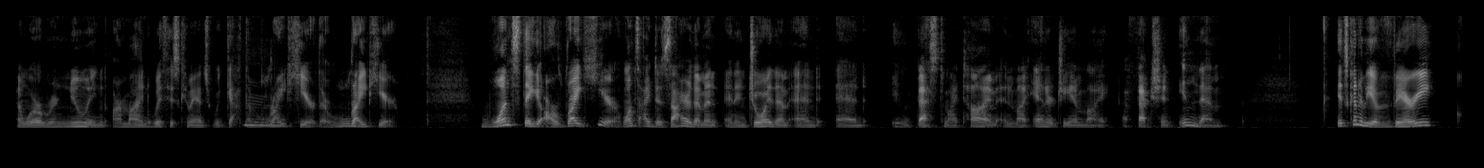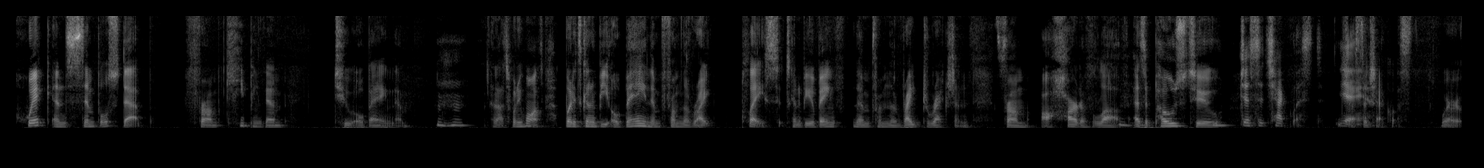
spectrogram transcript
and we're renewing our mind with his commands. We got them hmm. right here. They're right here once they are right here once i desire them and, and enjoy them and and invest my time and my energy and my affection in them it's going to be a very quick and simple step from keeping them to obeying them Mm-hmm. and that's what he wants. But it's going to be obeying them from the right place. It's going to be obeying them from the right direction, from a heart of love, as opposed to Just a checklist. Yeah. just a checklist where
